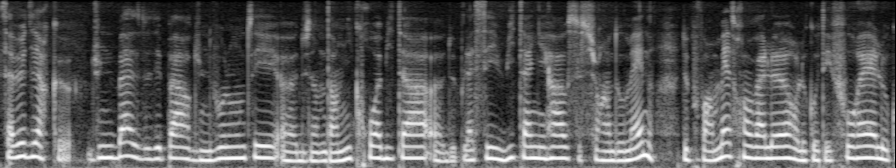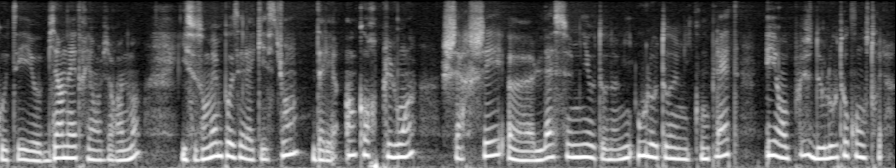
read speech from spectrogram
Ça veut dire que d'une base de départ, d'une volonté euh, d'un micro-habitat, euh, de placer 8 tiny house sur un domaine, de pouvoir mettre en valeur le côté forêt, le côté euh, bien-être et environnement, ils se sont même posé la question d'aller encore plus loin, chercher la semi-autonomie ou l'autonomie complète et en plus de l'auto-construire.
